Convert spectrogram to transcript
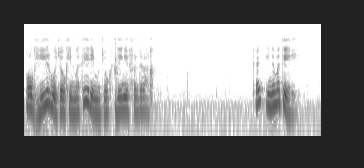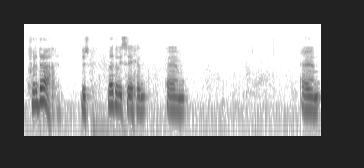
ook hier moet je, ook in materie moet je ook dingen verdragen. Kijk, in de materie. Verdragen. Dus, laten we zeggen, um, um,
